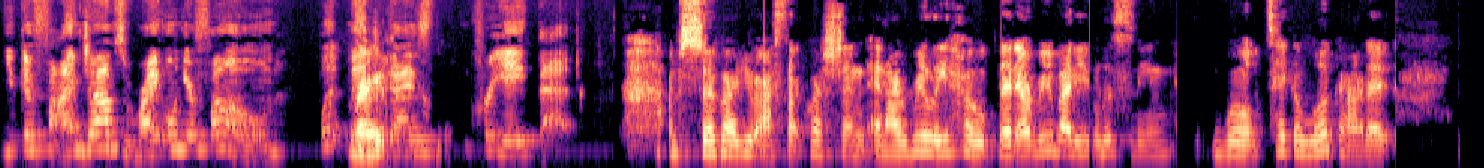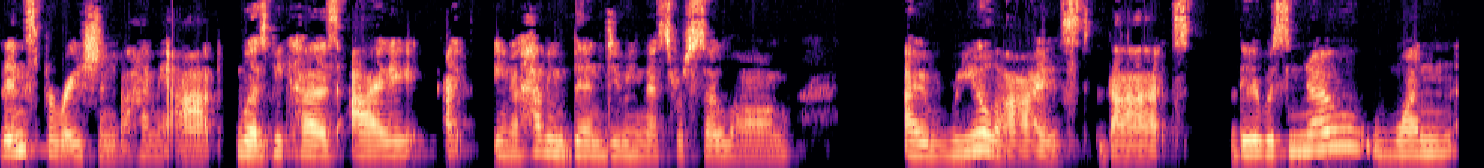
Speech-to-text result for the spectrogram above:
you can find jobs right on your phone. What made right. you guys create that? I'm so glad you asked that question. And I really hope that everybody listening will take a look at it. The inspiration behind the app was because I, I, you know, having been doing this for so long, I realized that there was no one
